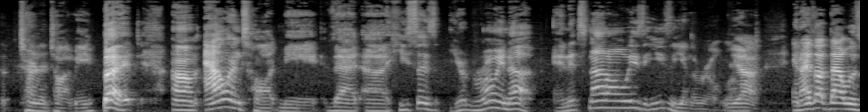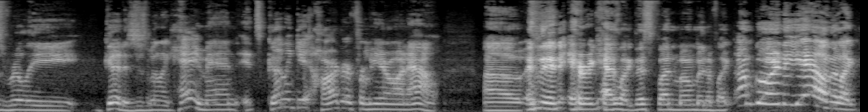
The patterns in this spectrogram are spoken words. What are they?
Turner taught me. But um, Alan taught me that uh, he says you're growing up, and it's not always easy in the real world. yeah, And I thought that was really good. It's just been like, hey, man, it's gonna get harder from here on out. Uh, and then Eric has like this fun moment of like, I'm going to Yale, and they're like,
